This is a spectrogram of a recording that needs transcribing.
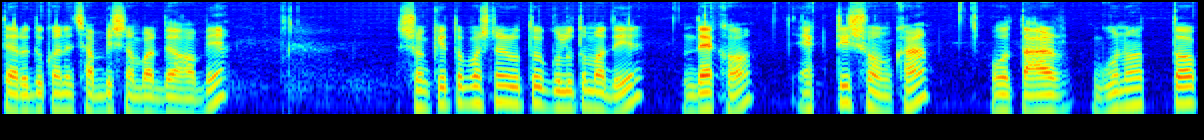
তেরো দোকানে ছাব্বিশ নাম্বার দেওয়া হবে। সংক্ষিপ্ত প্রশ্নের উত্তরগুলো তোমাদের দেখো। একটি সংখ্যা ও তার গুণাত্মক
